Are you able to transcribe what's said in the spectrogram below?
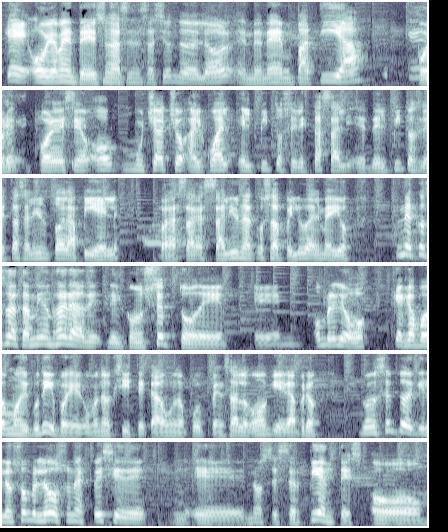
Que obviamente es una sensación de dolor, ¿entendés? Empatía ¿Qué? por, por ese oh, muchacho al cual el pito se le está sali- eh, del pito se le está saliendo toda la piel para sa- salir una cosa peluda del medio. Una cosa también rara de- del concepto de eh, hombre lobo, que acá podemos discutir, porque como no existe, cada uno puede pensarlo como quiera, pero el concepto de que los hombres lobos son una especie de, eh, no sé, serpientes o,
